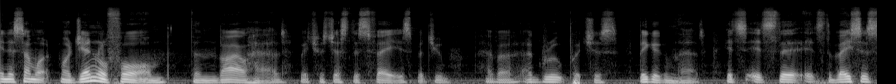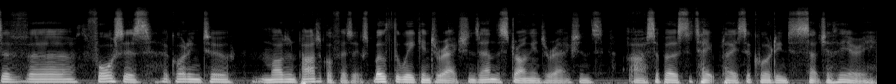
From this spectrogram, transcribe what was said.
in a somewhat more general form than Weyl had, which was just this phase, but you have a, a group which is bigger than that. It's it's the it's the basis of uh, forces according to modern particle physics. Both the weak interactions and the strong interactions are supposed to take place according to such a theory.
